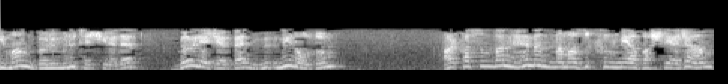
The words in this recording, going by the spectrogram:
iman bölümünü teşkil eder. Böylece ben mümin oldum. Arkasından hemen namazı kılmaya başlayacağım.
